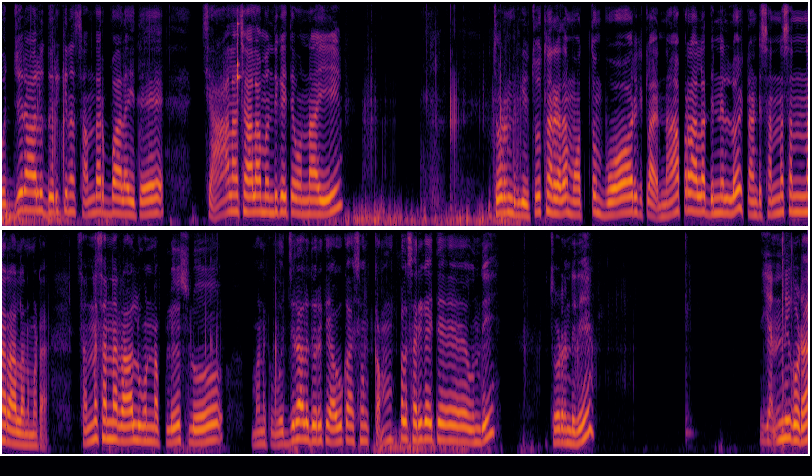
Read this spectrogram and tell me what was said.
వజ్రాలు దొరికిన సందర్భాలు అయితే చాలా చాలా మందికి అయితే ఉన్నాయి. చూడండి ఇది చూస్తున్నారు కదా మొత్తం బోరికి ఇట్లా నాపరాల దిన్నెల్లో ఇట్లాంటి సన్న సన్న రాళ్ళు అనమాట సన్న సన్న రాళ్ళు ఉన్న ప్లేస్లో మనకు వజ్రాలు దొరికే అవకాశం కంపల్సరిగా అయితే ఉంది. చూడండి ఇది. ఇవన్నీ కూడా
